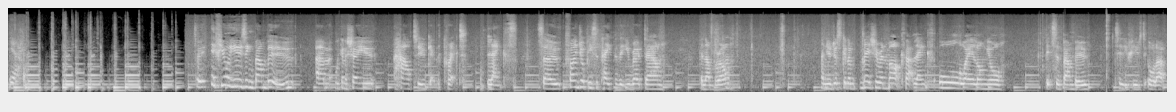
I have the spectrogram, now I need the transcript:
yeah. So, if you're using bamboo, um, we're going to show you how to get the correct lengths. So, find your piece of paper that you wrote down the number on, and you're just going to measure and mark that length all the way along your bits of bamboo until you've used it all up.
